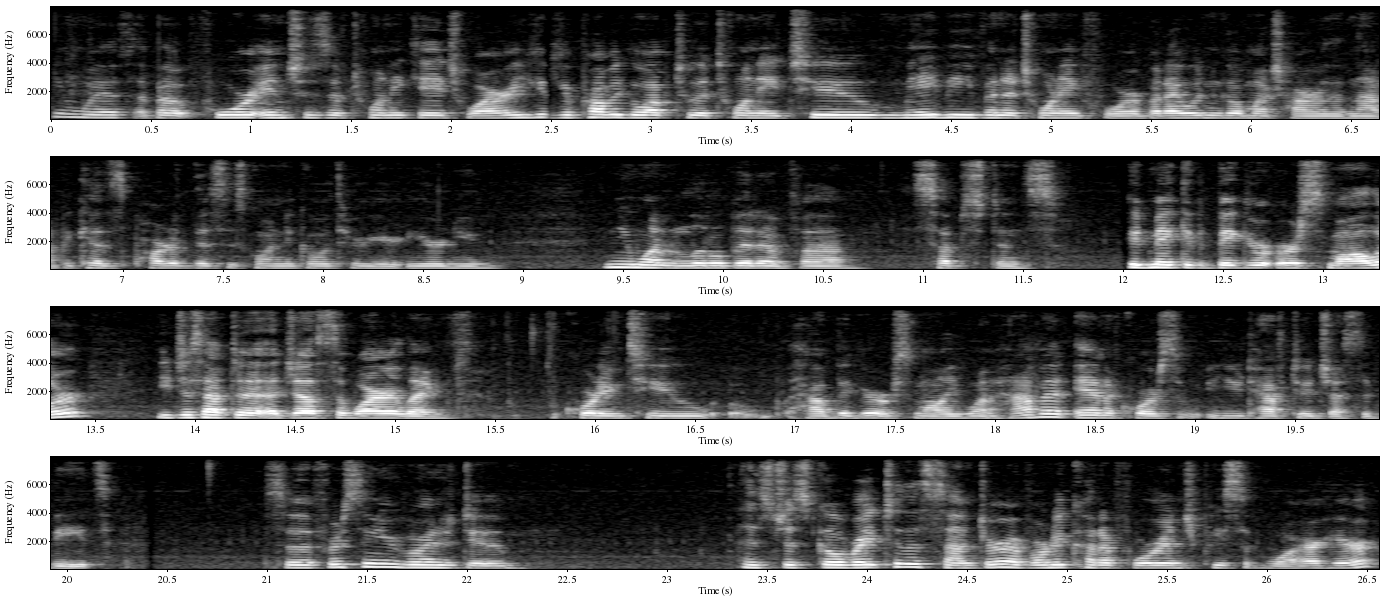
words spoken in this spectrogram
Working with about 4 inches of 20 gauge wire, you could probably go up to a 22, maybe even a 24, but I wouldn't go much higher than that because part of this is going to go through your ear and you, and you want a little bit of uh, substance. You could make it bigger or smaller. You just have to adjust the wire length according to how big or small you want to have it and of course you'd have to adjust the beads. So the first thing you're going to do is just go right to the center. I've already cut a 4 inch piece of wire here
